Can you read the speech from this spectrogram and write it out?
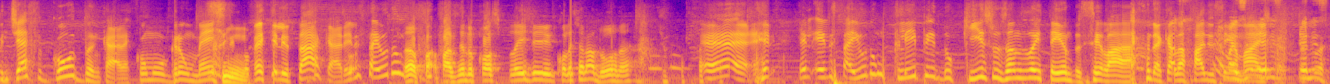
o Jeff Goldblum, cara, como o grão-mestre, Sim. como é que ele tá, cara? Ele saiu do. Não, fa- fazendo cosplay de colecionador, né? É, ele, ele, ele saiu de um clipe do Kiss dos anos 80, sei lá, daquela fase É, sem mas a máscara. eles, eles,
